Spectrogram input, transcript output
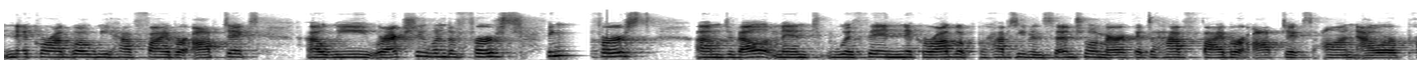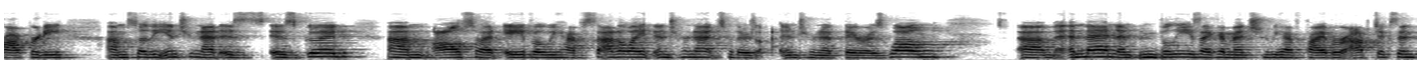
Nicaragua, we have fiber optics. Uh, we were actually one of the first, I think, first um, development within Nicaragua, perhaps even Central America, to have fiber optics on our property. Um, so the internet is is good. Um, also at Ava, we have satellite internet, so there's internet there as well. Um, and then in Belize, like I mentioned, we have fiber optics. And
